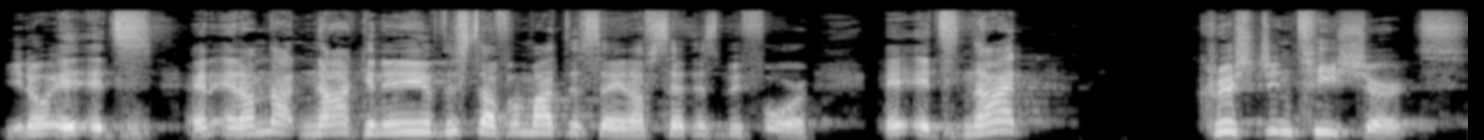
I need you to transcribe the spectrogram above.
You know, it, it's, and, and I'm not knocking any of the stuff I'm about to say, and I've said this before. It, it's not Christian t-shirts.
